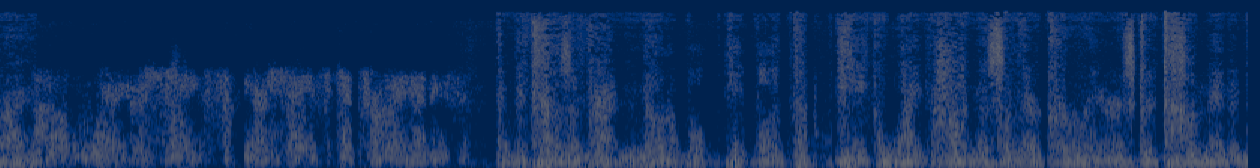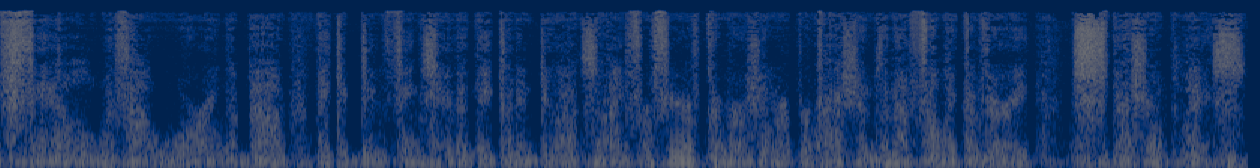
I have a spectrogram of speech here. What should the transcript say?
Right. uh, where you're safe, you're safe to try anything. And because of that, notable people at the peak white hotness of their careers could come in and fail without worrying about they could do things here that they couldn't do outside for fear of commercial repercussions, and that felt like a very special place.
